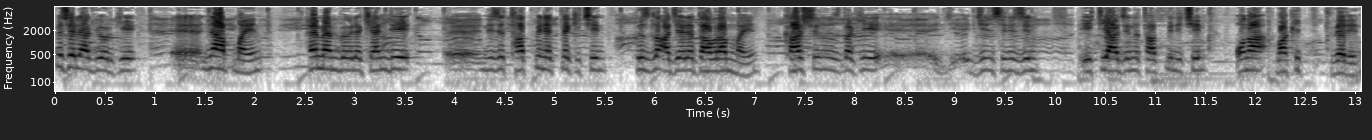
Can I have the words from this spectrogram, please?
Mesela diyor ki e, ne yapmayın? Hemen böyle kendinizi tatmin etmek için hızlı acele davranmayın. Karşınızdaki e, cinsinizin ihtiyacını tatmin için ona vakit verin.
